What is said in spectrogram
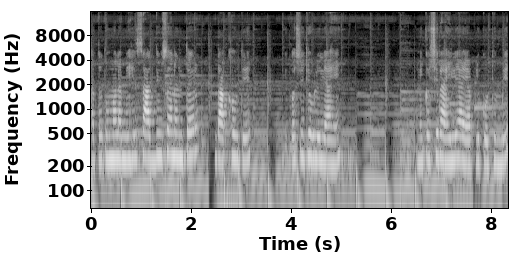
आता तुम्हाला मी हे सात दिवसानंतर दाखवते की कशी ठेवलेली आहे आणि कशी राहिली आहे आपली कोथिंबीर.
